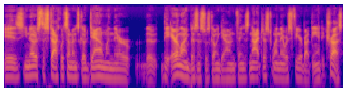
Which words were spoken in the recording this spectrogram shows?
is you notice the stock would sometimes go down when their the the airline business was going down and things, not just when there was fear about the antitrust,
